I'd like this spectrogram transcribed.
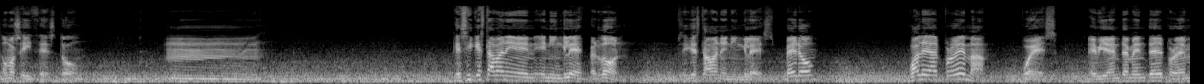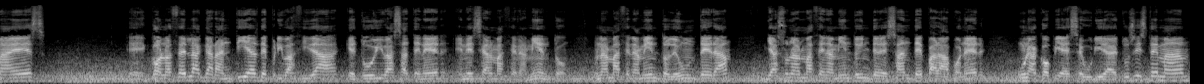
¿Cómo se dice esto? Mm, que sí que estaban en, inglés, perdón. Sí que estaban en inglés. Pero, ¿cuál era el problema? Pues, evidentemente, el problema es eh, conocer las garantías de privacidad que tú ibas a tener en ese almacenamiento. Un almacenamiento de un tera ya es un almacenamiento interesante para poner una copia de seguridad de tu sistema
